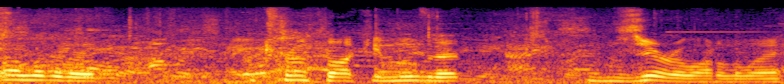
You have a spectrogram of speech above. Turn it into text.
Oh, look at that trunk lock. You move that zero out of the way.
